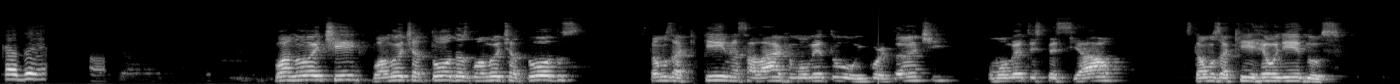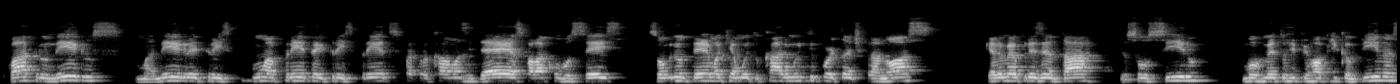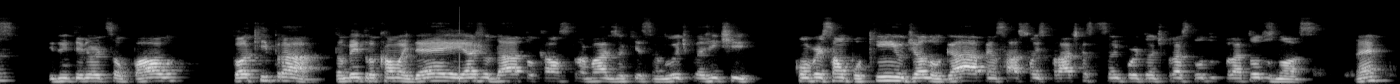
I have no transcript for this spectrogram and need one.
Cadê? Boa noite, boa noite a todas, boa noite a todos. Estamos aqui nessa live, um momento importante, um momento especial. Estamos aqui reunidos quatro negros, uma negra e três, uma preta e três pretos para trocar umas ideias, falar com vocês sobre um tema que é muito caro e muito importante para nós. Quero me apresentar. Eu sou o Ciro, movimento hip hop de Campinas e do interior de São Paulo. Estou aqui para também trocar uma ideia e ajudar a tocar os trabalhos aqui essa noite para a gente conversar um pouquinho, dialogar, pensar ações práticas que são importantes para todo, todos nós, né?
